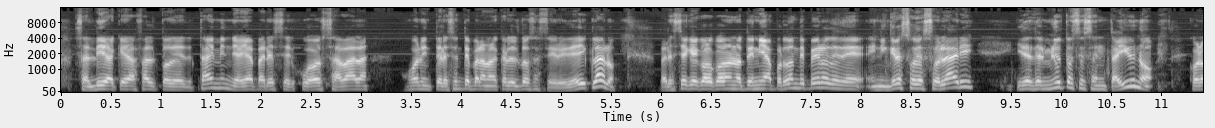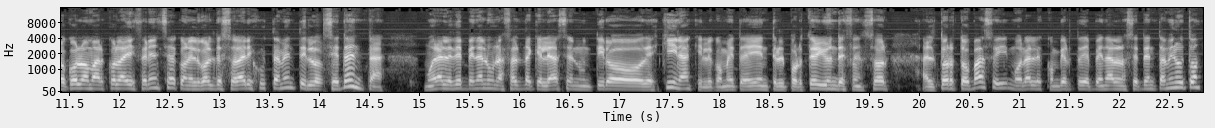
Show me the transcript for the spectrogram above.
Saldívar queda falto de timing y ahí aparece el jugador Zavala, un jugador interesante para marcar el 2 a 0. Y de ahí, claro, parecía que Colo Colo no tenía por dónde, pero desde el ingreso de Solari y desde el minuto 61, Colo Colo marcó la diferencia con el gol de Solari justamente en los 70. Morales de penal una falta que le hacen un tiro de esquina, que le comete ahí entre el portero y un defensor al torto paso y Morales convierte de penal en los 70 minutos.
